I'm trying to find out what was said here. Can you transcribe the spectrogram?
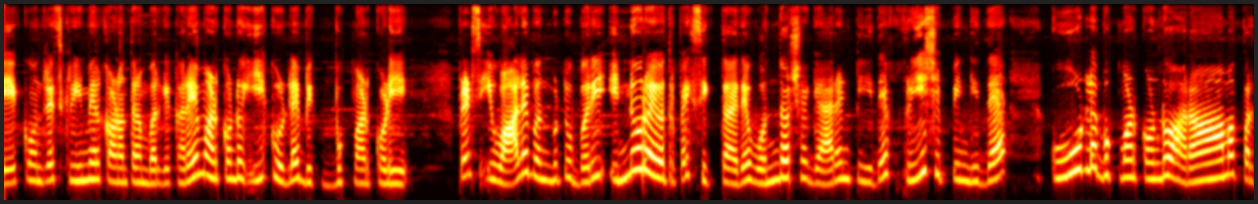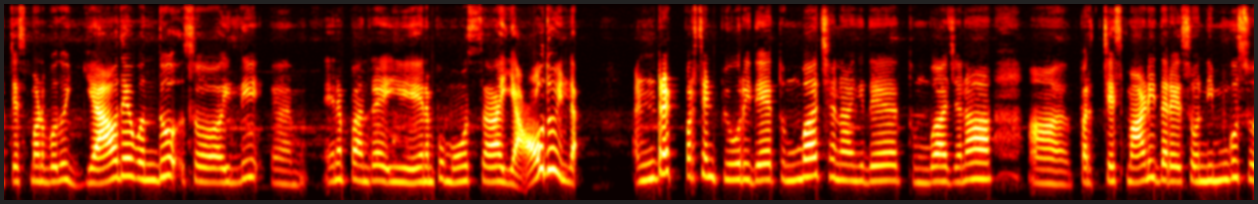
ಬೇಕು ಅಂದರೆ ಸ್ಕ್ರೀನ್ ಮೇಲೆ ಕಾಣೋಂಥ ನಂಬರ್ಗೆ ಕರೆ ಮಾಡಿಕೊಂಡು ಈ ಕೂಡಲೇ ಬಿಕ್, ಬುಕ್ ಮಾಡ್ಕೊಳ್ಳಿ. ಫ್ರೆಂಡ್ಸ್, ಈ ವಾಲೆ ಬಂದ್ಬಿಟ್ಟು ಬರೀ ಇನ್ನೂರೈವತ್ತು ರೂಪಾಯಿಗೆ ಸಿಗ್ತಾ ಇದೆ. ಒಂದು ವರ್ಷ ಗ್ಯಾರಂಟಿ ಇದೆ. ಫ್ರೀ ಶಿಪ್ಪಿಂಗ್ ಇದೆ. ಕೂಡಲೇ ಬುಕ್ ಮಾಡಿಕೊಂಡು ಆರಾಮಾಗಿ ಪರ್ಚೇಸ್ ಮಾಡ್ಬೋದು. ಯಾವುದೇ ಒಂದು, ಸೊ, ಇಲ್ಲಿ ಏನಪ್ಪ ಅಂದರೆ ಈ ಏನಪ್ಪ ಮೋಸ, ಯಾವುದೂ ಇಲ್ಲ. ಹಂಡ್ರೆಡ್ ಪರ್ಸೆಂಟ್ ಪ್ಯೂರ್ ಇದೆ, ತುಂಬ ಚೆನ್ನಾಗಿದೆ, ತುಂಬ ಜನ ಪರ್ಚೇಸ್ ಮಾಡಿದ್ದಾರೆ. ಸೊ ನಿಮಗೂ ಸು,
